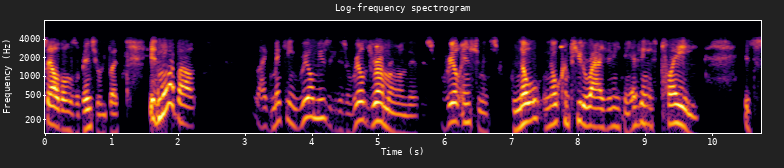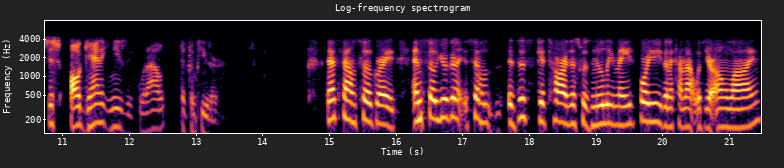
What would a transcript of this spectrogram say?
sell those eventually. But it's more about like making real music. There's a real drummer on there. There's real instruments. No no computerized anything. Everything is played. It's just organic music without the computer. That sounds so great. And so you're gonna. So is this guitar? This was newly made for you. You're gonna come out with your own line.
